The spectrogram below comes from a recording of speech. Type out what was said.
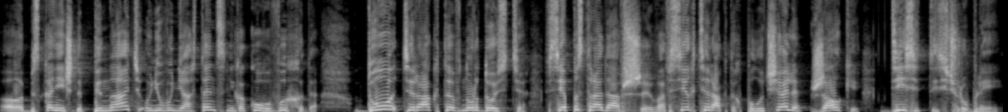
э, бесконечно пинать, у него не останется никакого выхода. До теракта в Нордосте все пострадавшие во всех терактах получали жалкие 10 тысяч рублей.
